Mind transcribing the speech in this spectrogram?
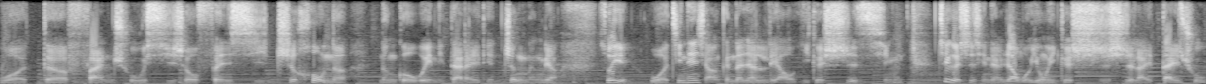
我的反刍、吸收、分析之后呢，能够为你带来一点正能量。所以我今天想要跟大家聊一个事情，这个事情呢，让我用一个时事来带出，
